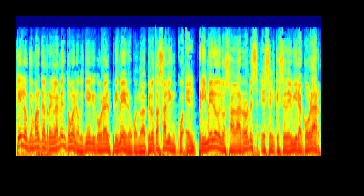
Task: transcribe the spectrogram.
¿Qué es lo que marca el reglamento? Bueno, que tiene que cobrar el primero. Cuando la pelota sale, el primero de los agarrones es el que se debiera cobrar.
